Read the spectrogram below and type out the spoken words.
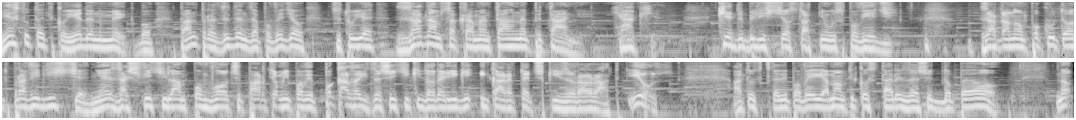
Jest tutaj tylko jeden myk, bo pan prezydent zapowiedział, cytuję, zadam sakramentalne pytanie. Jakie? Kiedy byliście ostatnio u spowiedzi? Zadaną pokutę odprawiliście, nie? Zaświeci lampą w oczy partiom i powie pokazać zeszyciki do religii i karteczki z rorat. Już! A tu wtedy powie, ja mam tylko stary zeszyt do PO. No,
